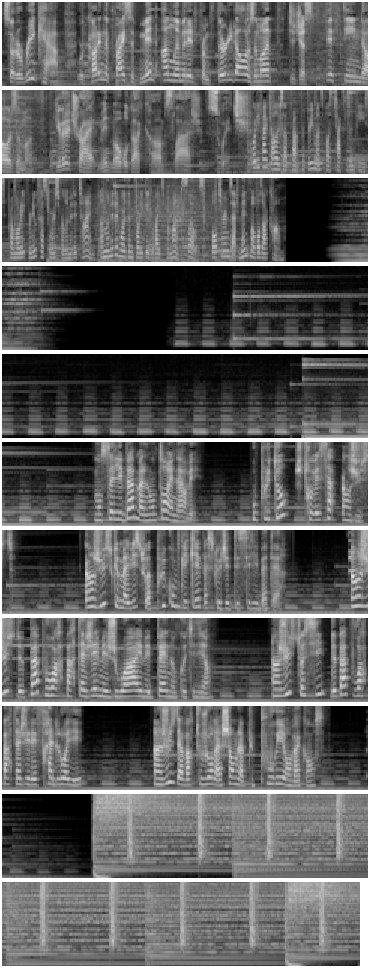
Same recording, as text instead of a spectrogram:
So to recap, we're cutting the price of Mint Unlimited from $30 a month to just $15 a month. Give it a try at mintmobile.com slash switch. $45 upfront for three months plus taxes and fees. Promo rate for new customers for limited time. Unlimited more than 40 gigabytes per month. Slows. Full terms at mintmobile.com. Mon célibat m'a longtemps énervé. Ou plutôt, je trouvais ça injuste. Injuste que ma vie soit plus compliquée parce que j'étais célibataire. Injuste de pas pouvoir partager mes joies et mes peines au quotidien. Injuste aussi de pas pouvoir partager les frais de loyer. Injuste d'avoir toujours la chambre la plus pourrie en vacances.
